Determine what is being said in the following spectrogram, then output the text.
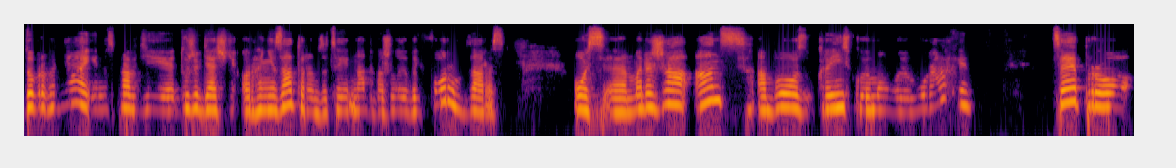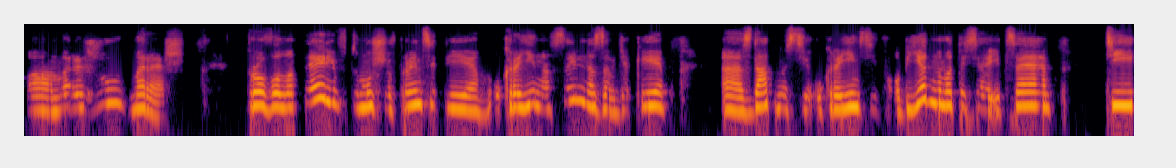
Доброго дня, і насправді дуже вдячні організаторам за цей надважливий форум зараз. Ось е, мережа АНС або з українською мовою Мурахи. Це про мережу мереж, про волонтерів, тому що в принципі Україна сильна завдяки е, здатності українців об'єднуватися, і це ті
